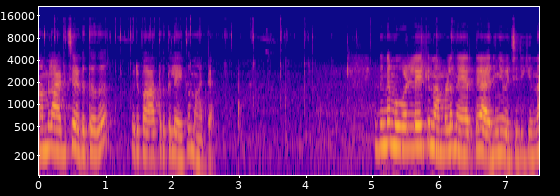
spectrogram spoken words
നമ്മൾ അടിച്ചെടുത്തത് ഒരു പാത്രത്തിലേക്ക് മാറ്റാം. ഇതിന്റെ മുകളിലേക്ക് നമ്മൾ നേരത്തെ അരിഞ്ഞു വെച്ചിരിക്കുന്ന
